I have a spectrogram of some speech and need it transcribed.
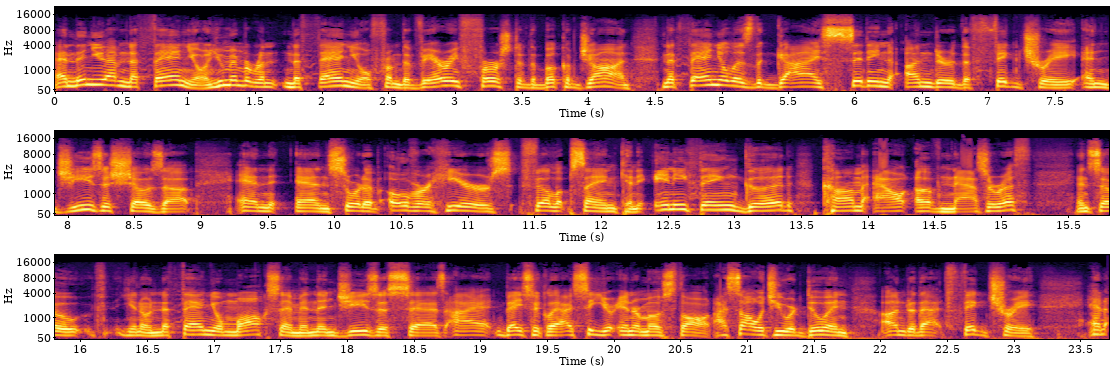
And then you have Nathaniel. You remember Nathaniel from the very first of the book of John. Nathaniel is the guy sitting under the fig tree, and Jesus Jesus shows up and and sort of overhears Philip saying, "Can anything good come out of Nazareth?" And so, you know, Nathaniel mocks him and then Jesus says, "I basically I see your innermost thought. I saw what you were doing under that fig tree." And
